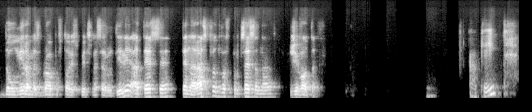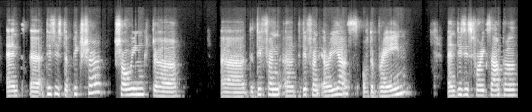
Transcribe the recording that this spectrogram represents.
да умираме с броя повтори, с които сме се родили, а те, се, те нарастват в процеса на живота. Okay, and uh, this is the picture showing the uh, the different uh, the different areas of the brain, and this is, for example,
